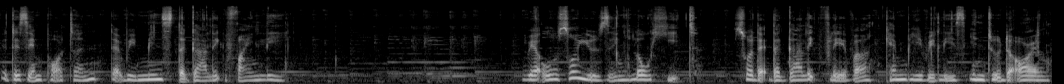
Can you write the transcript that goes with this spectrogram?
It is important that we mince the garlic finely. We are also using low heat so that the garlic flavor can be released into the oil.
